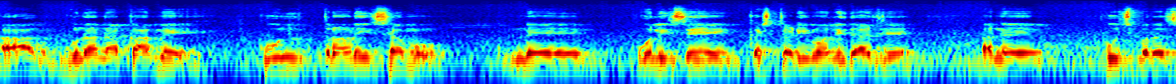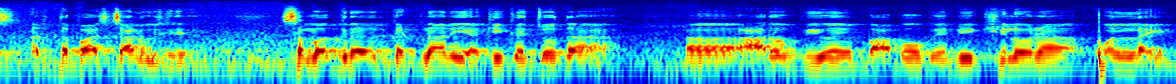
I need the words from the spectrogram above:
આ ગુનાના કામે કુલ ત્રણ ઈસમો ને પોલીસે કસ્ટડીમાં લીધા છે અને પૂછપરછ તપાસ ચાલુ છે. સમગ્ર ઘટનાની હકીકત જોતાં આરોપીઓએ બાબો બેબી ખીલોના ઓનલાઈન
